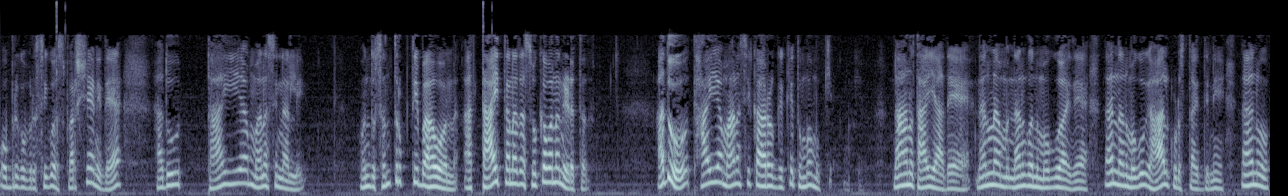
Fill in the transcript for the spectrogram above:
ಒಬ್ರಿಗೊಬ್ರು ಸಿಗುವ ಸ್ಪರ್ಶ ಏನಿದೆ, ಅದು ತಾಯಿಯ ಮನಸ್ಸಿನಲ್ಲಿ ಒಂದು ಸಂತೃಪ್ತಿ ಭಾವವನ್ನು, ಆ ತಾಯ್ತನದ ಸುಖವನ್ನು ನೀಡುತ್ತದೆ. ಅದು ತಾಯಿಯ ಮಾನಸಿಕ ಆರೋಗ್ಯಕ್ಕೆ ತುಂಬ ಮುಖ್ಯ. ನಾನು ತಾಯಿಯಾದೆ, ನನ್ನ ನನಗೊಂದು ಮಗು ಇದೆ, ನಾನು ನನ್ನ ಮಗುವಿಗೆ ಹಾಲು ಕುಡಿಸ್ತಾ ಇದ್ದೀನಿ, ನಾನು,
